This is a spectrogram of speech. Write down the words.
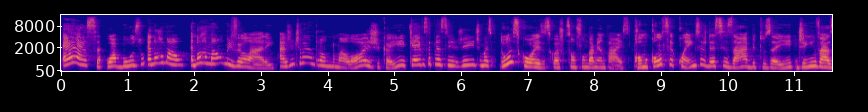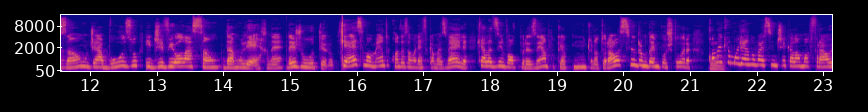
é essa: o abuso é normal. É normal me violarem. A gente vai entrando numa lógica aí que aí você pensa assim, gente, mas duas coisas que eu acho que são fundamentais. Como consequências desses hábitos aí de invasão, de abuso e de violação da mulher, né? Desde o útero. Que é esse momento, quando essa mulher fica mais velha, que ela desenvolve, por exemplo, que é muito natural, a síndrome da impostora. Como hum. é que a mulher não vai sentir que ela é uma fraude o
